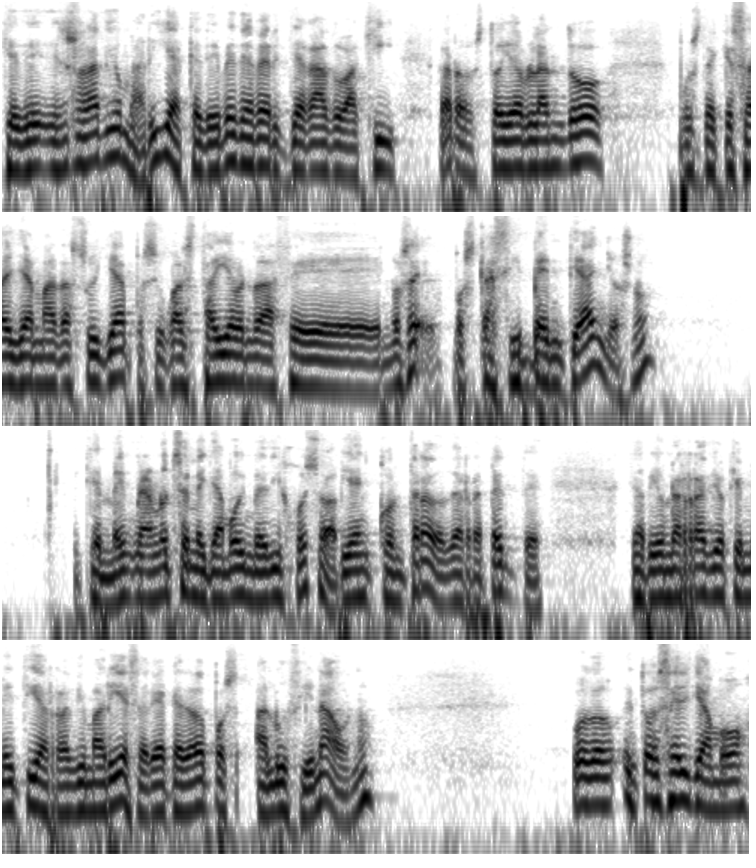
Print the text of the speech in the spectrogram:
es Radio María, que debe de haber llegado aquí. Claro, estoy hablando pues de que esa llamada suya, pues igual está llevando hace, no sé, pues casi 20 años, ¿no? Que una noche me llamó y me dijo eso, había encontrado de repente que había una radio que emitía Radio María y se había quedado pues alucinado, ¿no? Bueno, entonces él llamó,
